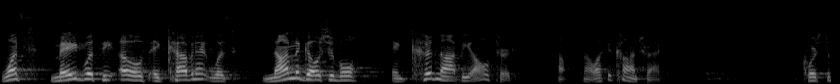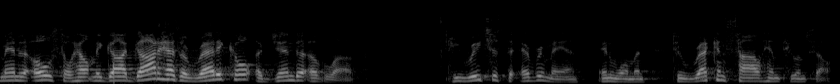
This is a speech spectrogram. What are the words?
Once made with the oath, a covenant was non negotiable and could not be altered. Not, not like a contract. Courts demanded an oath, so help me God. God has a radical agenda of love. He reaches to every man and woman to reconcile him to himself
